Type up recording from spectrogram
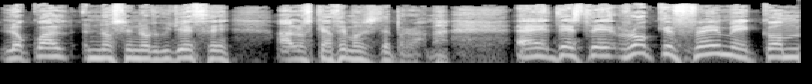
lo cual nos enorgullece a los que hacemos este programa. Eh, desde Rock FM, con,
